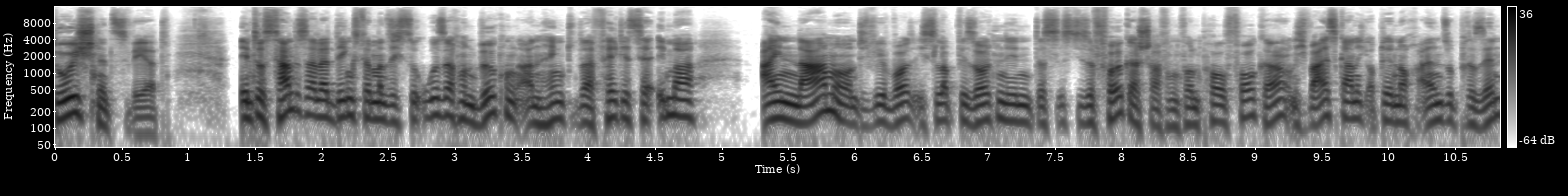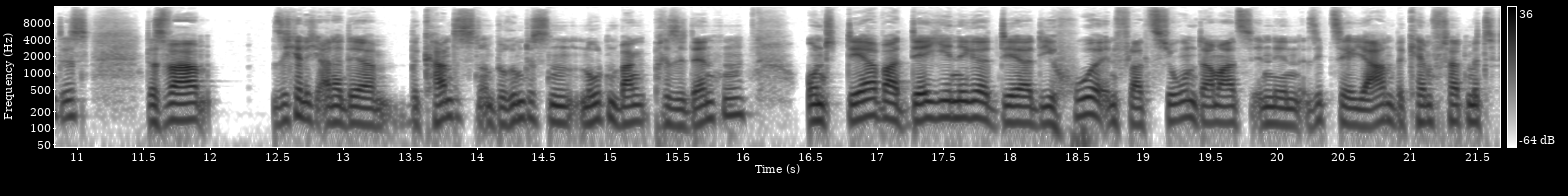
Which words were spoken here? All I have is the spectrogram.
Durchschnittswert. Interessant ist allerdings, wenn man sich so Ursachen und Wirkung anhängt, und da fällt jetzt ja immer ein Name und wir ich glaube, wir sollten den, das ist diese Volkerschaffung von Paul Volcker und ich weiß gar nicht, ob der noch allen so präsent ist. Das war sicherlich einer der bekanntesten und berühmtesten Notenbankpräsidenten. Und der war derjenige, der die hohe Inflation damals in den 70er Jahren bekämpft hat mit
